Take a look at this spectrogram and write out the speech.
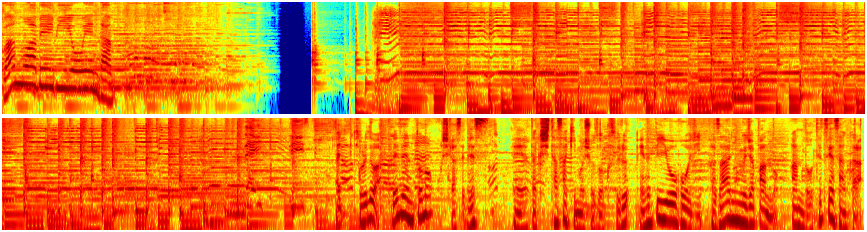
ワンモアベイビー応援団。はい、それではプレゼントのお知らせです、えー私田崎も所属する NPO 法人ファザーリングジャパンの安藤哲也さんから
